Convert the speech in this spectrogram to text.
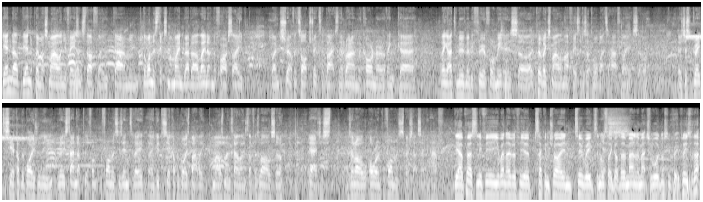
you end up you end up playing with a smile on your face Yeah. and stuff. Like um, the one that sticks in my mind, we had a line out on the far side, went straight off the top, straight to the backs, and they ran out in the corner. I think uh, I think I had to move maybe three or four meters, so it put a big smile on my face. I just had to walk back to halfway. So it was just great to see a couple of boys really really stand up to the performances in today. Uh, good to see a couple of boys back like Miles Mantella and stuff as well. So yeah, just it was an all all round performance, especially that second half. Yeah, personally for you, you went over for your second try in two weeks and also Yes. got the man of the match award. Must be pretty pleased with that.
